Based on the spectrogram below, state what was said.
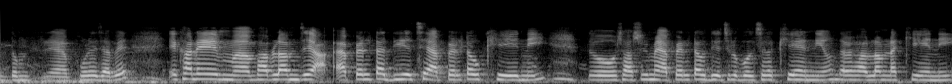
একদম ভরে যাবে। এখানে ভাবলাম যে অ্যাপেলটা দিয়েছে অ্যাপেলটাও খেয়ে নিই। তো শাশুড়ি মা অ্যাপেলটাও দিয়েছিল বলছিল খেয়ে নিও। তারপর ভাবলাম না খেয়ে নিই।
